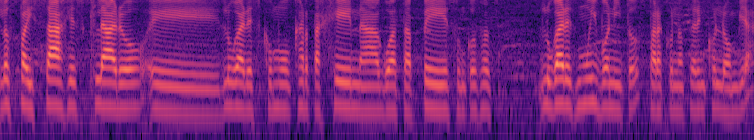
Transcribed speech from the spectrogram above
los paisajes, claro, lugares como Cartagena, Guatapé, son cosas, lugares muy bonitos para conocer en Colombia.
